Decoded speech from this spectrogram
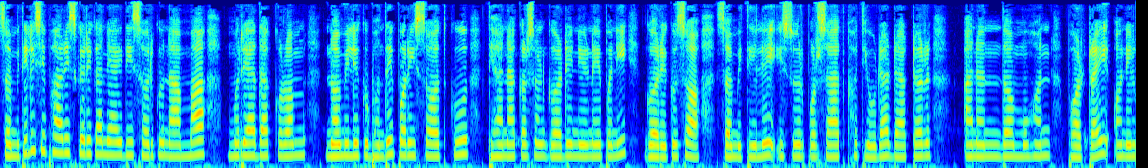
समितिले सिफारिस गरेका न्यायाधीशहरूको नाममा मर्यादा क्रम नमिलेको भन्दै परिषदको ध्यानकर्षण गर्ने निर्णय पनि गरेको छ। समितिले ईश्वर प्रसाद खतिवड़ा डाक्टर आनन्द मोहन भट्टराई अनिल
